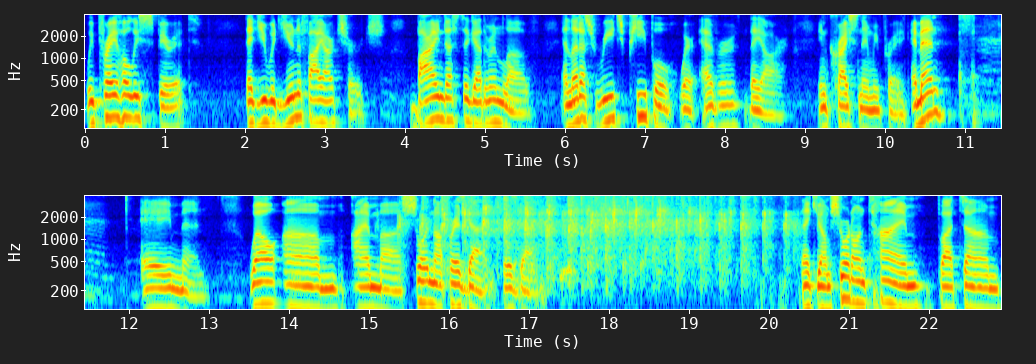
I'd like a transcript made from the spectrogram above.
We pray, Holy Spirit, that you would unify our church, bind us together in love, and let us reach people wherever they are. In Christ's name we pray. Amen. Amen. Amen. Well, um, I'm uh, short not praise God. Praise God. Thank you. I'm short on time, but um,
